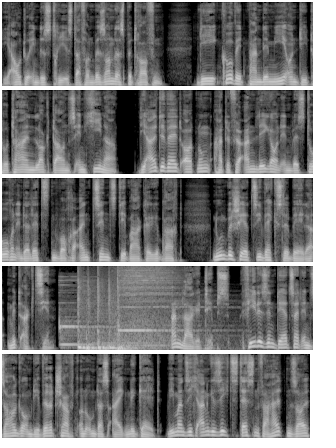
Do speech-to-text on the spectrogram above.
Die Autoindustrie ist davon besonders betroffen. Die Covid-Pandemie und die totalen Lockdowns in China. Die alte Weltordnung hatte für Anleger und Investoren in der letzten Woche ein Zinsdebakel gebracht. Nun beschert sie Wechselbäder mit Aktien. Anlagetipps. Viele sind derzeit in Sorge um die Wirtschaft und um das eigene Geld. Wie man sich angesichts dessen verhalten soll,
